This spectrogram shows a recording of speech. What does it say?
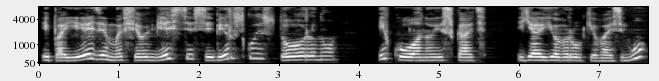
и поедем мы все вместе в сибирскую сторону, икону искать. Я ее в руки возьму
